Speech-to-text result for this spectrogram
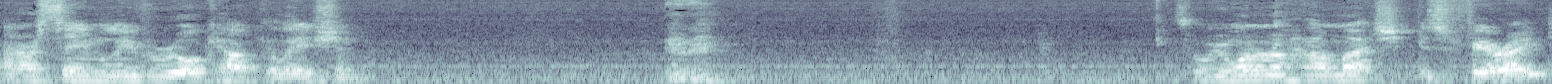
and our same lever rule calculation. so we want to know how much is ferrite.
